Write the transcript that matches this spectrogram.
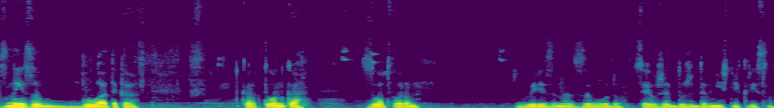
знизу була така картонка з отвором, вирізана з заводу. Це вже дуже давнішнє крісло.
